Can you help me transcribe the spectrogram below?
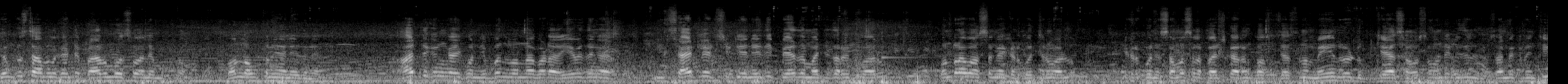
శంకుస్థాపన కంటే ప్రారంభోత్సవాలే ముఖ్యం. పనులు అవుతున్నాయా లేదనేది ఆర్థికంగా కొన్ని ఇబ్బందులు ఉన్నా కూడా ఏ విధంగా ఈ శాటిలైట్ సిటీ అనేది పేద మధ్యతరగతి వారు పునరావాసంగా ఇక్కడికి వచ్చిన వాళ్ళు ఇక్కడ కొన్ని సమస్యల పరిష్కారం కోసం చేస్తున్నాం. మెయిన్ రోడ్డు చేయాల్సిన అవసరం ఉంది. నిధులు సమీకరించి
